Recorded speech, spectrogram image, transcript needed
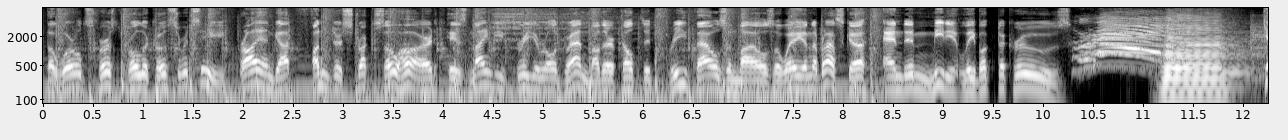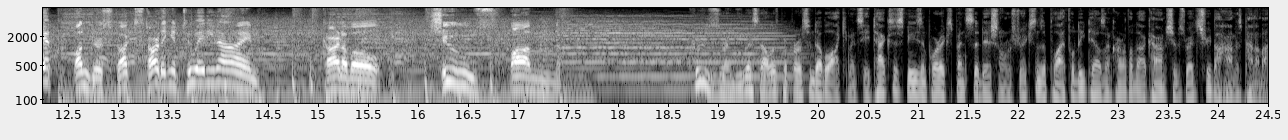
the world's first roller coaster at sea, Brian got thunderstruck so hard, his 93 year old grandmother felt it 3,000 miles away in Nebraska and immediately booked a cruise. Hooray! Get Thunderstruck starting at 289 Carnival. Choose fun. Cruises are in U.S. dollars per person, double occupancy. Taxes, fees, and port expenses additional. Restrictions apply. Full details on carnival.com. Ships registry, Bahamas, Panama.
